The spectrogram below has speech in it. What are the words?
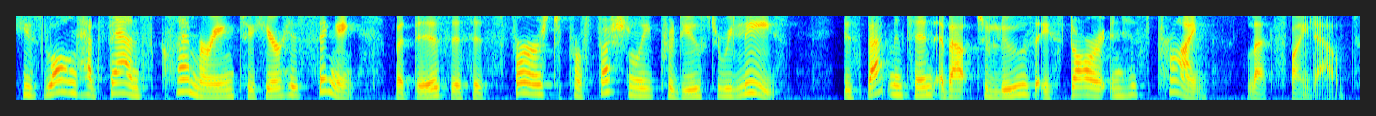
He's long had fans clamoring to hear his singing, but this is his first professionally produced release. Is badminton about to lose a star in his prime? Let's find out.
